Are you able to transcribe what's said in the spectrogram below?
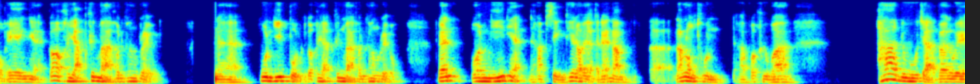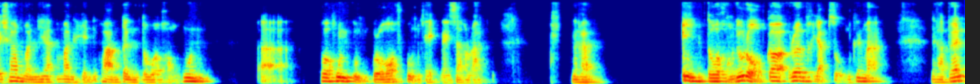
ปเองเนี่ยก็ขยับขึ้นมาค่อนข้างเร็วนะฮะหุ้นญี่ปุ่นก็ขยับขึ้นมาค่อนข้างเร็ว เพราะฉะนั้นวันนี้เนี่ยนะครับสิ่งที่เราอยากจะแนะนำนักลงทุนนะครับก็คือว่าถ้าดูจาก valuation วันนี้มันเห็นความตึงตัวของหุ้นพวกหุ้นกลุ่ม growth กลุ่มเทคในสหรัฐนะครับตัวของยุโรปก็เริ่มขยับสูงขึ้นมา นะครับเพราะฉะนั้น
